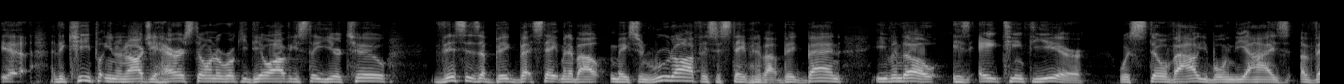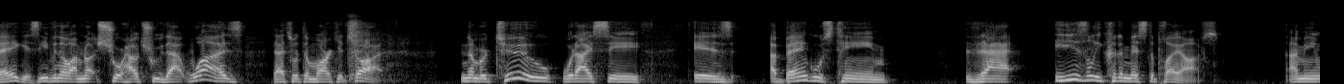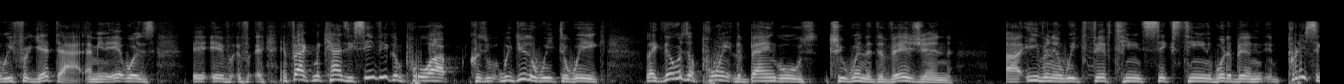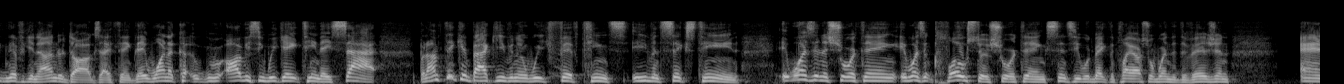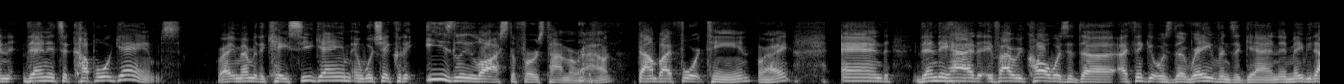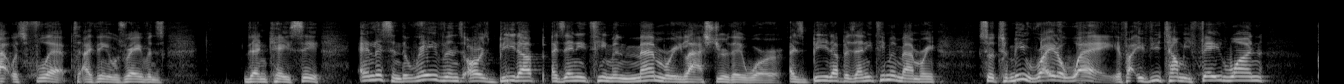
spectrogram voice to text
Yeah, the key, you know, Najee Harris still on a rookie deal, obviously year two. This is a big statement about Mason Rudolph. It's a statement about Big Ben, even though his 18th year was still valuable in the eyes of Vegas. Even though I'm not sure how true that was, that's what the market thought. Number two, what I see is a Bengals team that easily could have missed the playoffs. I mean, we forget that. I mean, it was. If, if, in fact, Mackenzie, see if you can pull up because we do the week to week. Like there was a point the Bengals to win the division, uh, even in week 15, 16, would have been pretty significant underdogs. I think they won. A, obviously, week 18 they sat, but I'm thinking back even in week 15, even 16, it wasn't a sure thing. It wasn't close to a sure thing since he would make the playoffs or win the division. And then it's a couple of games, right? Remember the KC game in which they could have easily lost the first time around, down by 14, right? And then they had, if I recall, was it the, I think it was the Ravens again, and maybe that was flipped. I think it was Ravens, then KC. And listen, the Ravens are as beat up as any team in memory last year they were, as beat up as any team in memory. So to me, right away, if I, if you tell me fade one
